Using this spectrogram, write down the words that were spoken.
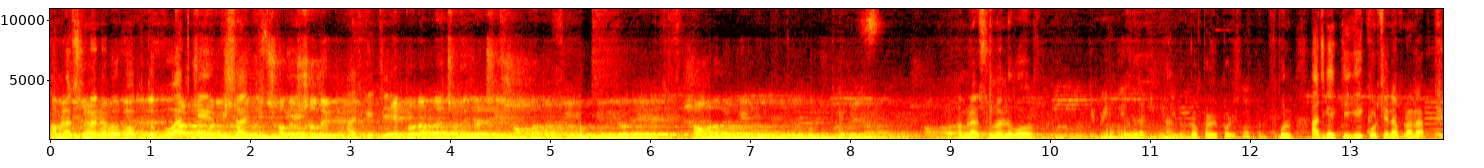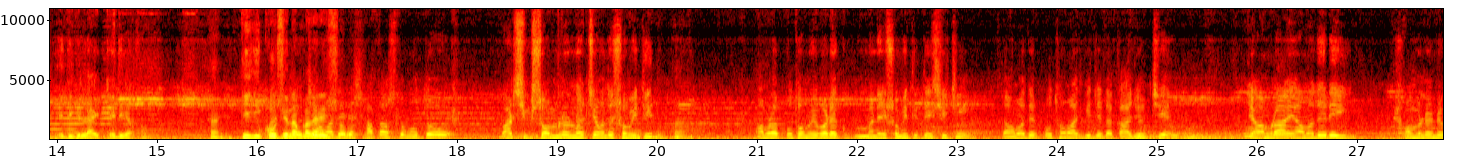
আমরা শুনে নেব বক্তব্য বিষয়বস্তু সমিতির সদস্যদের। আজকে যে- এরপর আমরা চলে যাচ্ছি সম্পাদকীয় প্রতিবেদনে। সম্পাদকীয়। আমরা শুনে নেব। বলুন আজকে কি কি করছেন আপনারা? এদিকে লাইট এদিকে হ্যাঁ কি কি করছেন আপনাদের এই সাতাশতম তো বার্ষিক সম্মেলন হচ্ছে আমাদের সমিতির। হ্যাঁ। আমরা প্রথম এবারে মানে সমিতিতে এসেছি। তা আমাদের প্রথম আজকে যেটা কাজ হচ্ছে যে আমরা আমাদের এই সম্মেলনে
